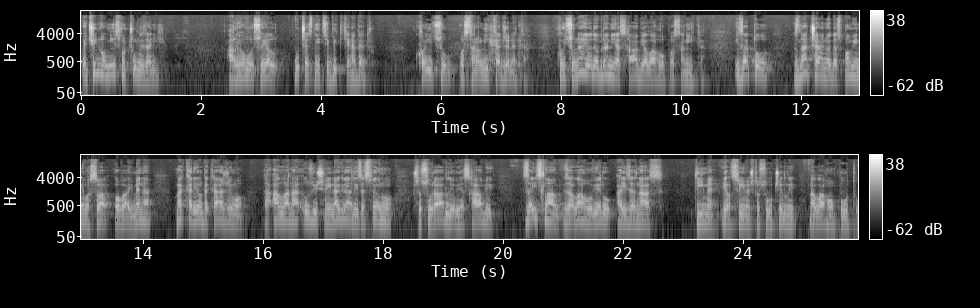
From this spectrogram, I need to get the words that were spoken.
većinom nismo čuli za njih. Ali ovo su, jel, učesnici bitke na Bedru, koji su od stanovnika dženeta, koji su najodabraniji ashabi Allahov poslanika. I zato značajno je da spominimo sva ova imena, makar jel da kažemo da Allah uzvišeni nagradi za sve ono što su radili ovi ashabi, za islam, za Allahovu vjeru, a i za nas time, jel svime što su učinili na Allahovom putu.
